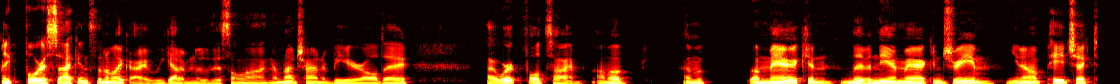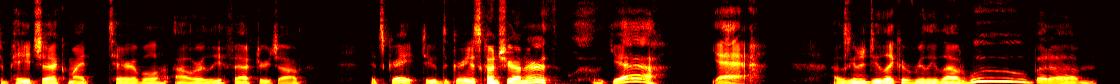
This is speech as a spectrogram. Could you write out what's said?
like four seconds, then I'm like, all right, we gotta move this along. I'm not trying to be here all day. I work full time. I'm a I'm a American, living the American dream, you know, paycheck to paycheck, my terrible hourly factory job. It's great, dude. The greatest country on earth. Yeah. Yeah. I was going to do like a really loud woo, but um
